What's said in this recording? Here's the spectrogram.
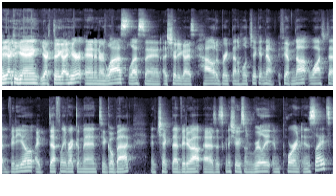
Hey Yaki Gang, Yakitori Guy here, and in our last lesson, I showed you guys how to break down a whole chicken. Now, if you have not watched that video, I definitely recommend to go back and check that video out as it's gonna show you some really important insights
